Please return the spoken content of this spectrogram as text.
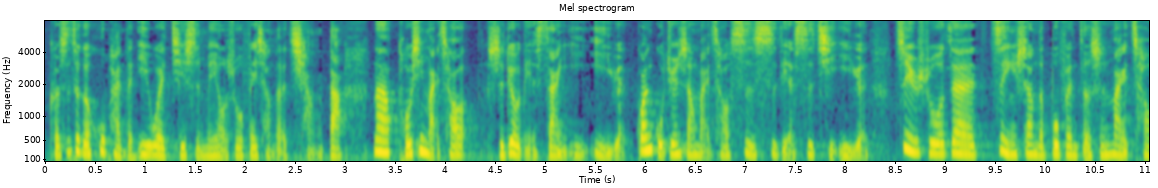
可是这个护盘的意味其实没有说非常的强大。那投信买超十六点三一亿元，关谷券商买超四十四点四七亿元。至于说在自营商的部分，则是卖超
